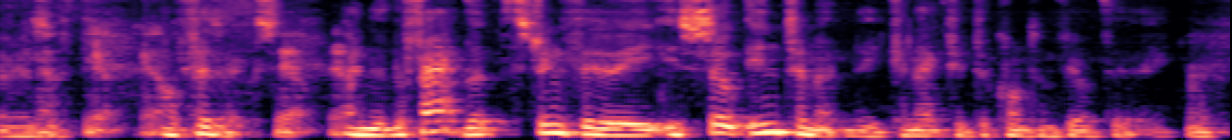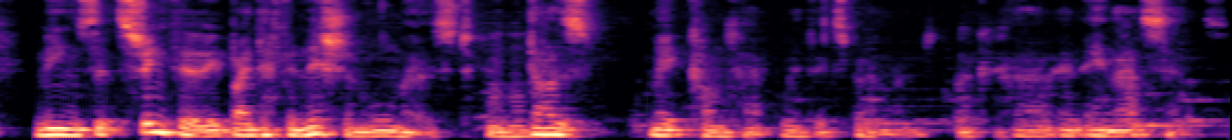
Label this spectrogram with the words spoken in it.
areas of, of physics. And the fact that string theory is so intimately connected to quantum field theory Hmm. means that string theory, by definition almost, mm-hmm. does make contact with experiment. Okay. uh, in, in that sense.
